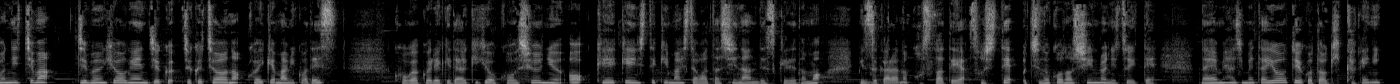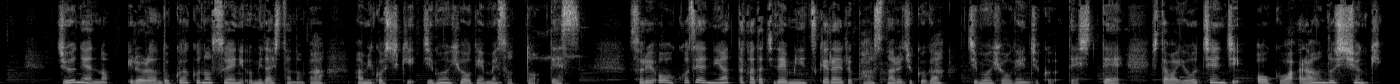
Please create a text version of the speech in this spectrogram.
こんにちは。自分表現塾塾長の小池真美子です。高学歴大企業高収入を経験してきました私なんですけれども、自らの子育てや、そしてうちの子の進路について悩み始めたよということをきっかけに、10年のいろいろな独学の末に生み出したのが、まみこ式自分表現メソッドです。それを個人に合った形で身につけられるパーソナル塾が自分表現塾でして、下は幼稚園児、多くはアラウンド思春期、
